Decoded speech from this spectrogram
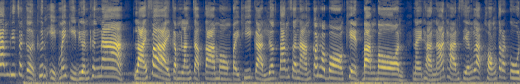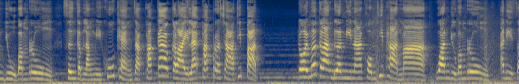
ตั้งที่จะเกิดขึ้นอีกไม่กี่เดือนข้างหน้า หลายฝ่ายกำลังจับตามองไปที่การเลือกตั้งสนามกทบเขตบางบอน ในฐานะฐานเสียงหลักของตระกูลอยู่บำรุง ซึ่งกำลังมีคู่แข่งจากพักก้าวไกลและพักประชาธิปัตย์โดยเมื่อกลางเดือนมีนาคมที่ผ่านมา วันอยู่บำรุง อดีตส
